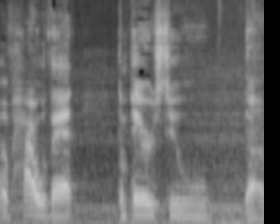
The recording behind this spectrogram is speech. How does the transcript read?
of how that compares to uh,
